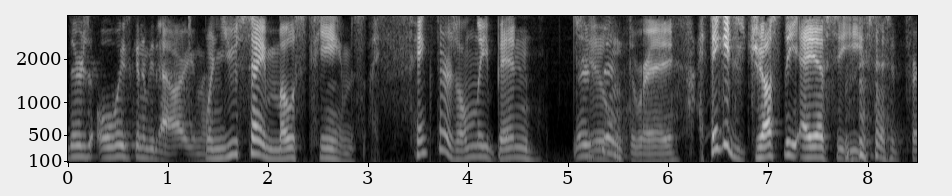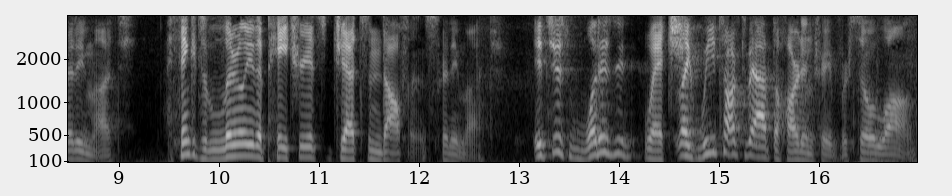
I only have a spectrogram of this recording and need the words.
there's always going to be that argument. When you say most teams, I think there's only been There's two. been three. I think it's just the AFC East. pretty much. I think it's literally the Patriots, Jets, and Dolphins. Pretty much. It's just what is it Which like we talked about the Harden trade for so long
